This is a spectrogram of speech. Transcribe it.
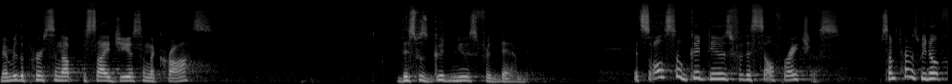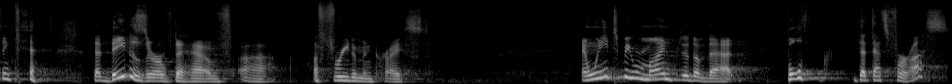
Remember the person up beside Jesus on the cross? This was good news for them. It's also good news for the self righteous. Sometimes we don't think that, that they deserve to have uh, a freedom in Christ. And we need to be reminded of that, both that that's for us,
